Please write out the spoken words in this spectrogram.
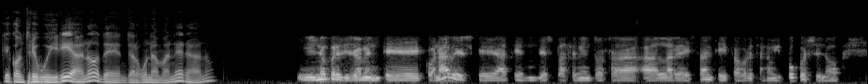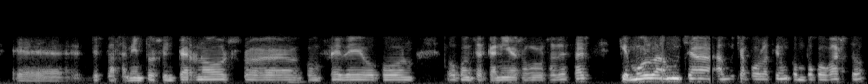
que contribuiría, ¿no? De, de alguna manera, ¿no? Y no precisamente con aves que hacen desplazamientos a, larga distancia y favorecen a muy poco, sino eh, desplazamientos internos eh, con FEBE o con, o con cercanías o cosas de estas que mueva a mucha, a mucha población con poco gasto,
